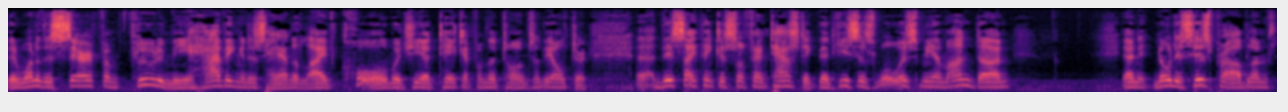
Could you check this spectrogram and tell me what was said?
Then one of the seraphim flew to me, having in his hand a live coal which he had taken from the tongs of the altar. Uh, this, I think, is so fantastic that he says, Woe is me, I'm undone. And notice his problems.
